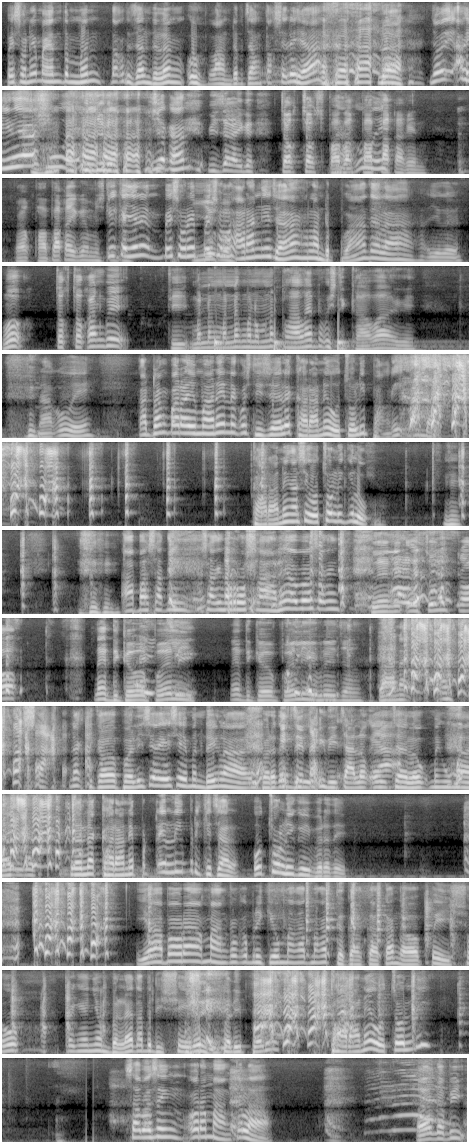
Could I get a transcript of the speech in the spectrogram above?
pesone main temen tak dijalan deleng uh landep cah tok sile ya. Nah nyoi akhirnya aku iya kan? Bisa kayak gitu. Cok cok bapak Nah, kuwi. bapak kakin bapak bapak kayak gitu mesti. Kayaknya pesone Iya, peso kok. larang ya jah landep banget ya lah. Iya kayak. Wo, cok-cokan gue di meneng-meneng meneng-meneng kelalen wis digawa iki. nah kuwe kadang para imane nek wis disele garane ocoli bangki garane ngasih ocol iki lho apa saking saking rosane apa saking nek ucul tok. Nek digawa Bali. Nek digawa Bali bro Jal. lah nek eh, nek digawa Bali sih isih mending lah ibaratnya Isih tak dicaluk ya. eh, jaluk ming omahe gitu. lah nek garane peteli priki jal ocol iki ibaratnya ya apa ora mangkel kepriki mangkat-mangkat gagah-gagah gawa peso pengen nyembelet tapi diseret bali-bali garane ocol iki Sapa sing ora mangkel lah Ah tapi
